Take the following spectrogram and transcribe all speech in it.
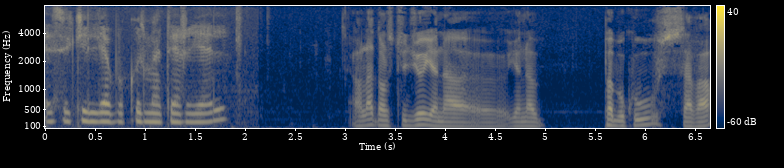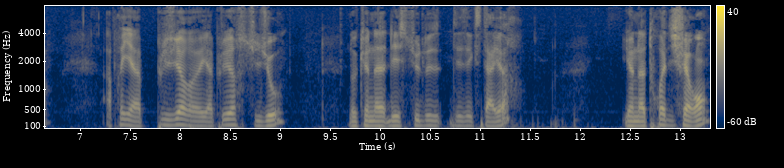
Est-ce qu'il y a beaucoup de matériel? Alors là dans le studio il y en a, il y en a pas beaucoup, ça va. Après il y a plusieurs, il y a plusieurs studios. Donc il y en a des studios des extérieurs. Il y en a trois différents.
